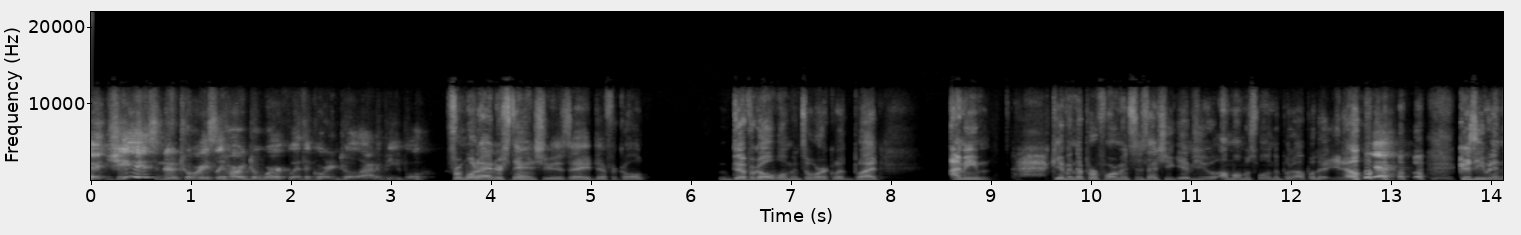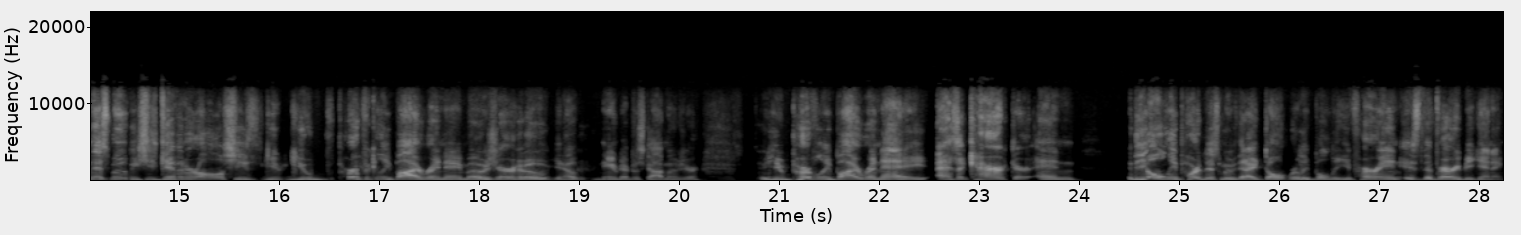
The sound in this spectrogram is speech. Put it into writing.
uh, she is notoriously hard to work with, according to a lot of people. From what I understand, she is a difficult, difficult woman to work with. But I mean, given the performances that she gives you, I'm almost willing to put up with it, you know? Yeah. Because even in this movie, she's giving her all. She's you you perfectly buy Renee Mosier, who, you know, named after Scott Mosier. You perfectly buy Renee as a character. And the only part of this movie that I don't really believe her in is the very beginning.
